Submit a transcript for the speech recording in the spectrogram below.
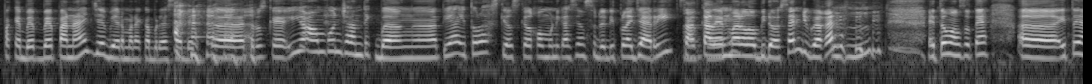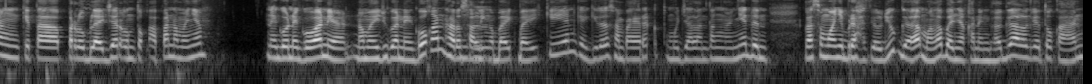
pakai beb beban aja biar mereka berasa deket. Terus kayak iya ampun cantik banget. Ya itulah skill-skill komunikasi yang sudah dipelajari saat Oke. kalian melobi dosen juga kan. Itu maksudnya eh, itu yang kita perlu belajar untuk apa namanya nego-negoan ya. Namanya juga nego kan harus saling ngebaik-baikin kayak gitu sampai akhirnya ketemu jalan tengahnya dan gak semuanya berhasil juga malah banyak kan yang gagal gitu kan.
